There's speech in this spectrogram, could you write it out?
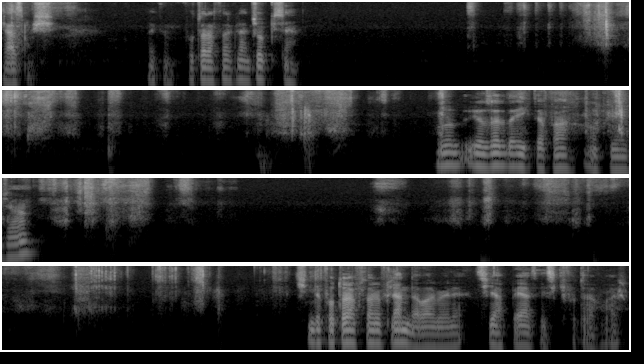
yazmış. Bakın fotoğraflar falan çok güzel. Bunu yazarı da ilk defa okuyacağım. İçinde fotoğrafları falan da var böyle siyah beyaz eski fotoğraflar.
